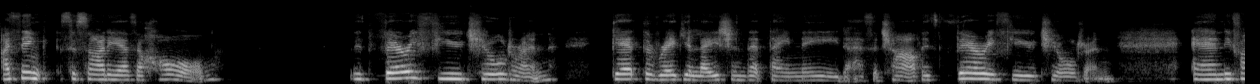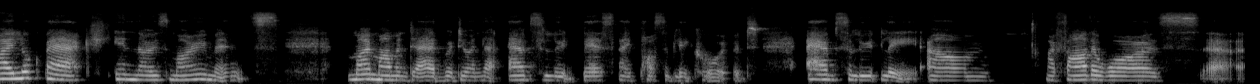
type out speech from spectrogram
I think society as a whole very few children get the regulation that they need as a child. There's very few children. And if I look back in those moments, my mum and dad were doing the absolute best they possibly could. Absolutely. Um, my father was, uh,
